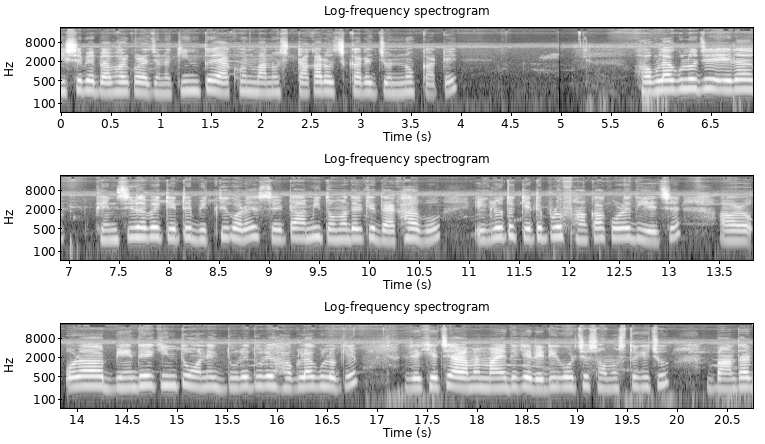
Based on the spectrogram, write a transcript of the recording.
হিসেবে ব্যবহার করার জন্য, কিন্তু এখন মানুষ টাকা রোজগারের জন্য কাটে। হগলাগুলো যে এরা ফেন্সিভাবে কেটে বিক্রি করে, সেটা আমি তোমাদেরকে দেখাবো। এগুলো তো কেটে পুরো ফাঁকা করে দিয়েছে। আর ওরা বেঁধে কিন্তু অনেক দূরে দূরে হগলাগুলোকে রেখেছে আর আমার মায়ের দিকে রেডি করছে সমস্ত কিছু বাঁধার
